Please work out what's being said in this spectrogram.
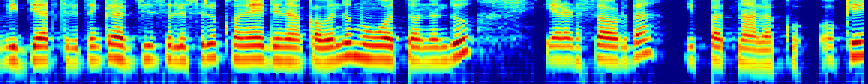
ವಿದ್ಯಾರ್ಥಿ ವೇತನಕ್ಕೆ ಅರ್ಜಿ ಸಲ್ಲಿಸಲು ಕೊನೆಯ ದಿನಾಂಕ ಬಂದು ಮೂವತ್ತೊಂದೊಂದು ಎರಡು ಸಾವಿರದ ಇಪ್ಪತ್ತ್ನಾಲ್ಕು ಓಕೆ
